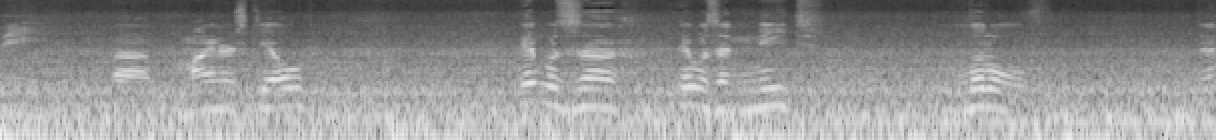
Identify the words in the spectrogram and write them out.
the uh, Miners Guild. It was uh, it was a neat little a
